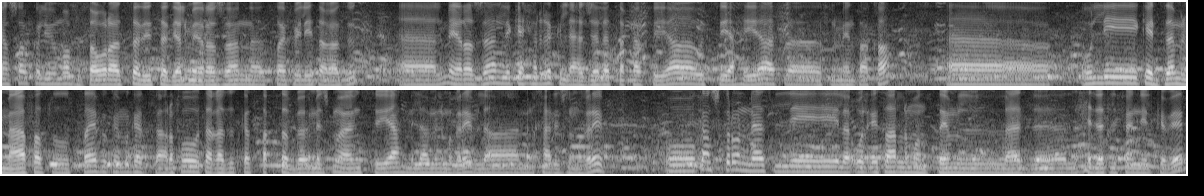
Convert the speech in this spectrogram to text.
كنشاركوا اليوم في الدورة السادسة ديال المهرجان الصيفي لتغازل آه، المهرجان اللي كيحرك العجلة الثقافية والسياحية في المنطقة. آه، واللي كيتزامن مع فصل الصيف وكما كتعرفوا تغازل كتستقطب مجموعة من السياح من المغرب لا من خارج المغرب. وكنشكروا الناس اللي والإطار المنظم لهذا الحدث الفني الكبير.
